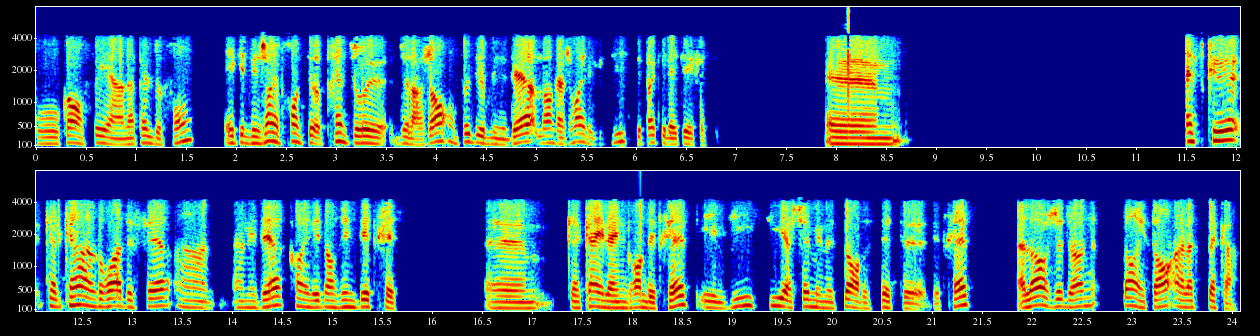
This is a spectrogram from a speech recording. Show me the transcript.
ou quand on fait un appel de fonds, et que les gens ils prennent, sur eux de l'argent, on peut dire blinéder, l'engagement il existe, c'est pas qu'il a été effacé. Euh, Est-ce que quelqu'un a le droit de faire un, un quand il est dans une détresse? Euh, quelqu'un il a une grande détresse et il dit si Hachem me sort de cette euh, détresse, alors je donne tant et tant à la tzaka.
